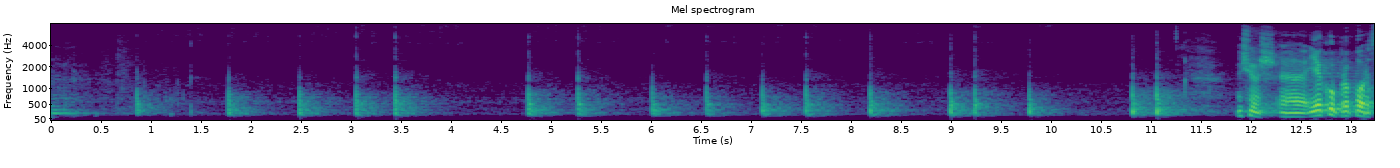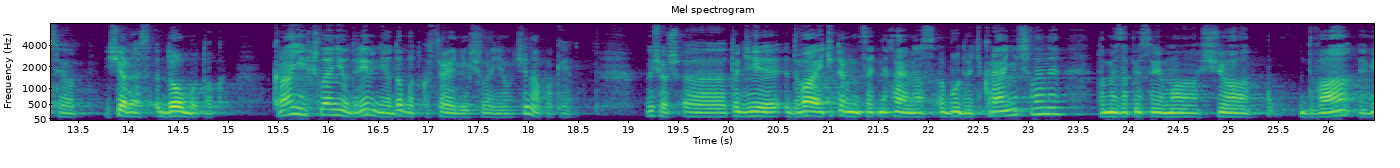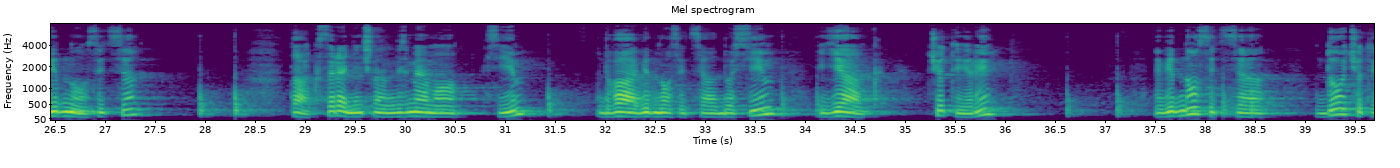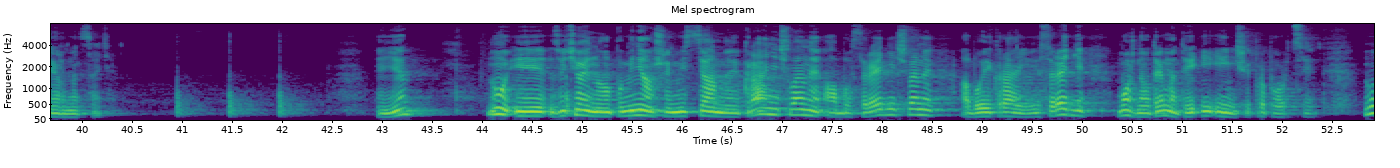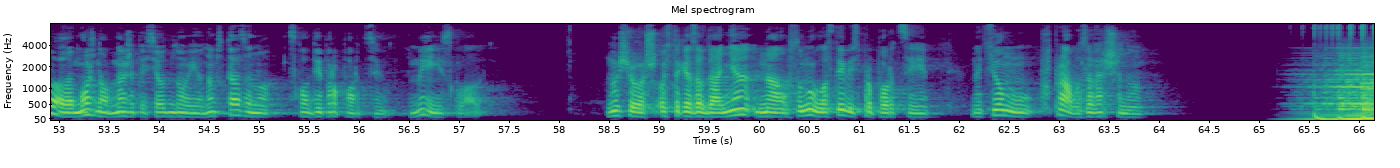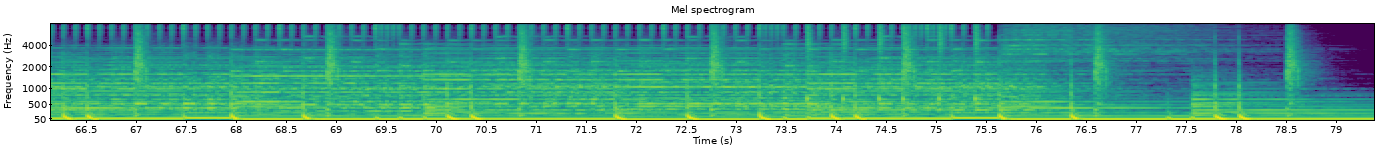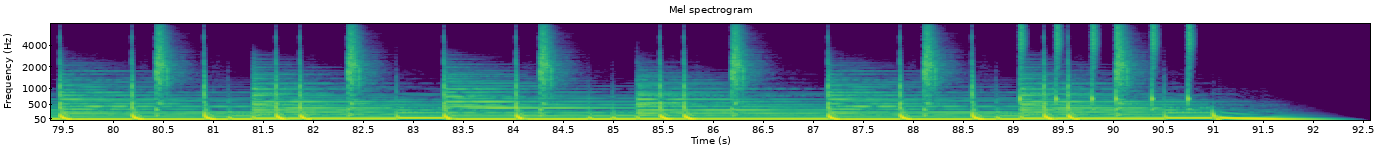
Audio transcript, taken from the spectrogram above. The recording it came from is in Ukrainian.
Ну що ж, е, яку пропорцію? Ще раз, добуток крайніх членів дорівнює добутку середніх членів, чи навпаки. Ну що ж, е, тоді 2 і 14 нехай у нас будуть крайні члени, то ми записуємо, що 2 відноситься. Так, середній член візьмемо 7. 2 відноситься до 7, як 4 відноситься до 14. Є. Ну і, звичайно, помінявши місцями крайні члени або середні члени, або і крайні, і середні, можна отримати і інші пропорції. Ну, але можна обмежитися одною. Нам сказано склади пропорцію. Ми її склали. Ну що ж, ось таке завдання на основну властивість пропорції. На цьому вправу завершено.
